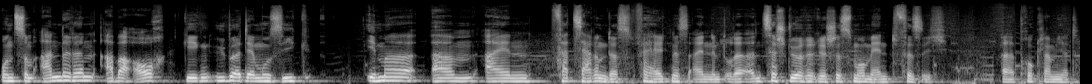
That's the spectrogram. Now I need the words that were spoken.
und zum anderen aber auch gegenüber der Musik immer ähm, ein verzerrendes Verhältnis einnimmt oder ein zerstörerisches Moment für sich äh, proklamiert.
